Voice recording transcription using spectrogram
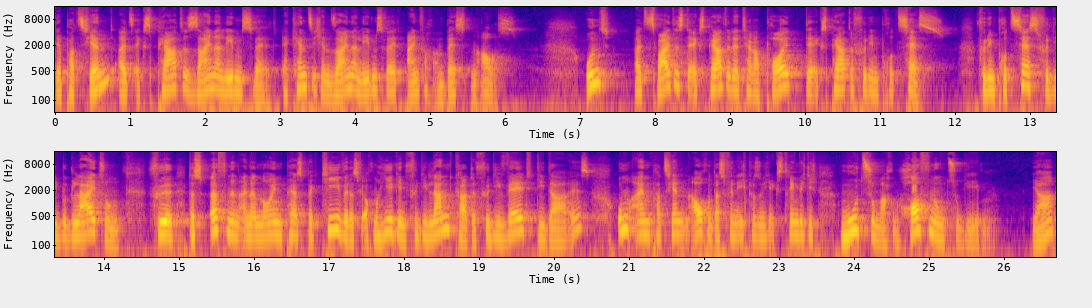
der Patient als Experte seiner Lebenswelt. Er kennt sich in seiner Lebenswelt einfach am besten aus. Und als zweites der Experte, der Therapeut, der Experte für den Prozess. Für den Prozess, für die Begleitung, für das Öffnen einer neuen Perspektive, dass wir auch mal hier gehen, für die Landkarte, für die Welt, die da ist, um einem Patienten auch, und das finde ich persönlich extrem wichtig, Mut zu machen, Hoffnung zu geben. Ja,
